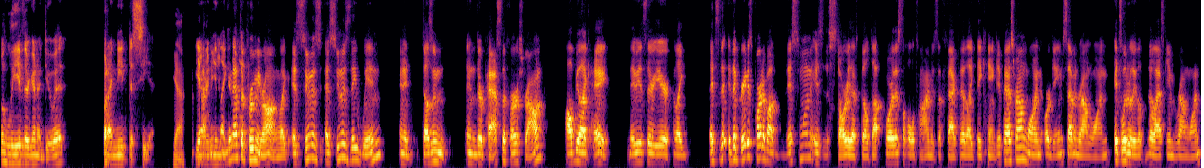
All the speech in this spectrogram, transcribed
believe they're gonna do it, but I need to see it. Yeah. You know Yeah, what I mean? like you're gonna have to prove me wrong. Like as soon as as soon as they win and it doesn't and they're past the first round, I'll be like, hey, maybe it's their year. Like it's the the greatest part about this one is the story that's built up for this the whole time is the fact that like they can't get past round one or game seven round one. It's literally the, the last game of round one.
